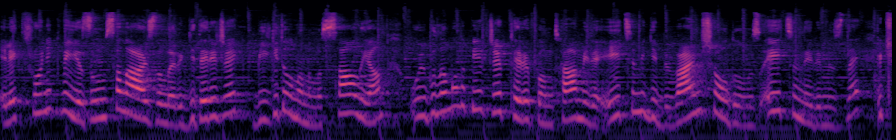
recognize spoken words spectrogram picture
elektronik ve yazılımsal arızaları giderecek bilgi donanımı sağlayan uygulamalı bir cep telefonu tamiri eğitimi gibi vermiş olduğumuz eğitimlerimizle 3.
